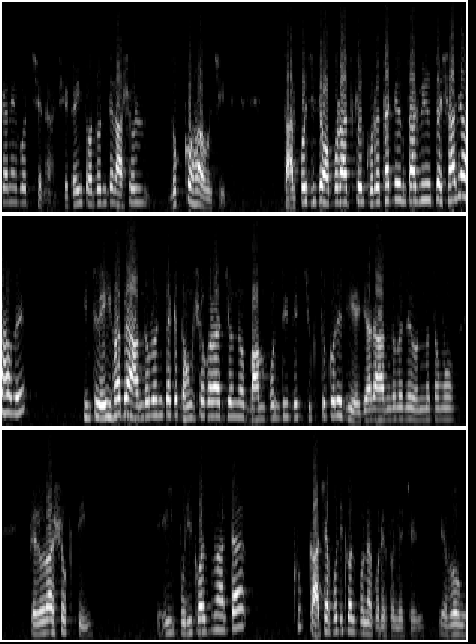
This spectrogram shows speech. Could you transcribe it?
কেন এগোচ্ছে না? সেটাই তদন্তের আসল লক্ষ্য হওয়া উচিত। তারপর যদি অপরাধ কেউ করে থাকেন তার বিরুদ্ধে সাজা হবে। কিন্তু এইভাবে আন্দোলনটাকে ধ্বংস করার জন্য বামপন্থীদের যুক্ত করে দিয়ে, যারা আন্দোলনের অন্যতম প্রেরণা শক্তি, এই পরিকল্পনাটা খুব কাঁচা পরিকল্পনা করে ফেলেছেন এবং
